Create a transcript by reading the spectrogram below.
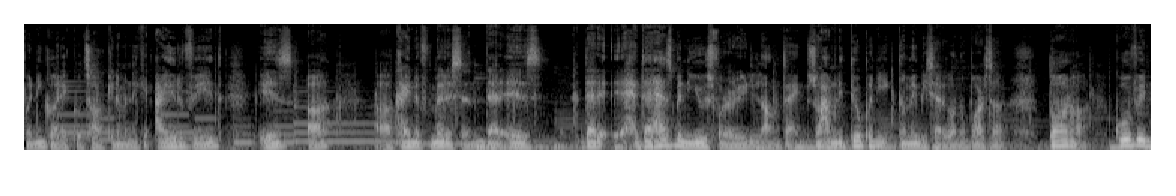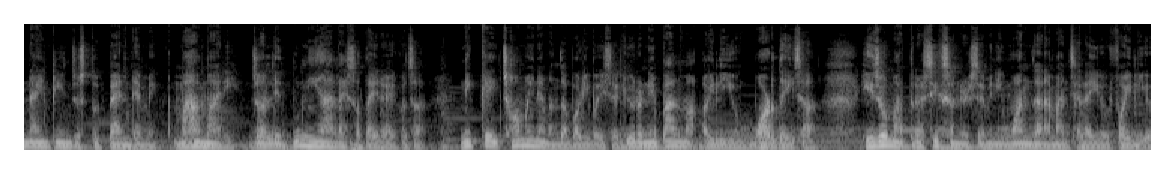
पनि गरेको छ। किनभनेदेखि Ayurveda is a kind of medicine that is that that has been use for a really long time so हामीले त्यो पनि एकदमै विचार गर्नुपर्छ। तर कोभिड नाइन्टिन जस्तो पेन्डेमिक महामारी जसले दुनियाँलाई सताइरहेको छ निकै छ महिनाभन्दा बढी भइसक्यो र नेपालमा अहिले यो बढ्दैछ। हिजो मात्र सिक्स हन्ड्रेड सेभेन्टी वानजना मान्छेलाई यो फैलियो।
